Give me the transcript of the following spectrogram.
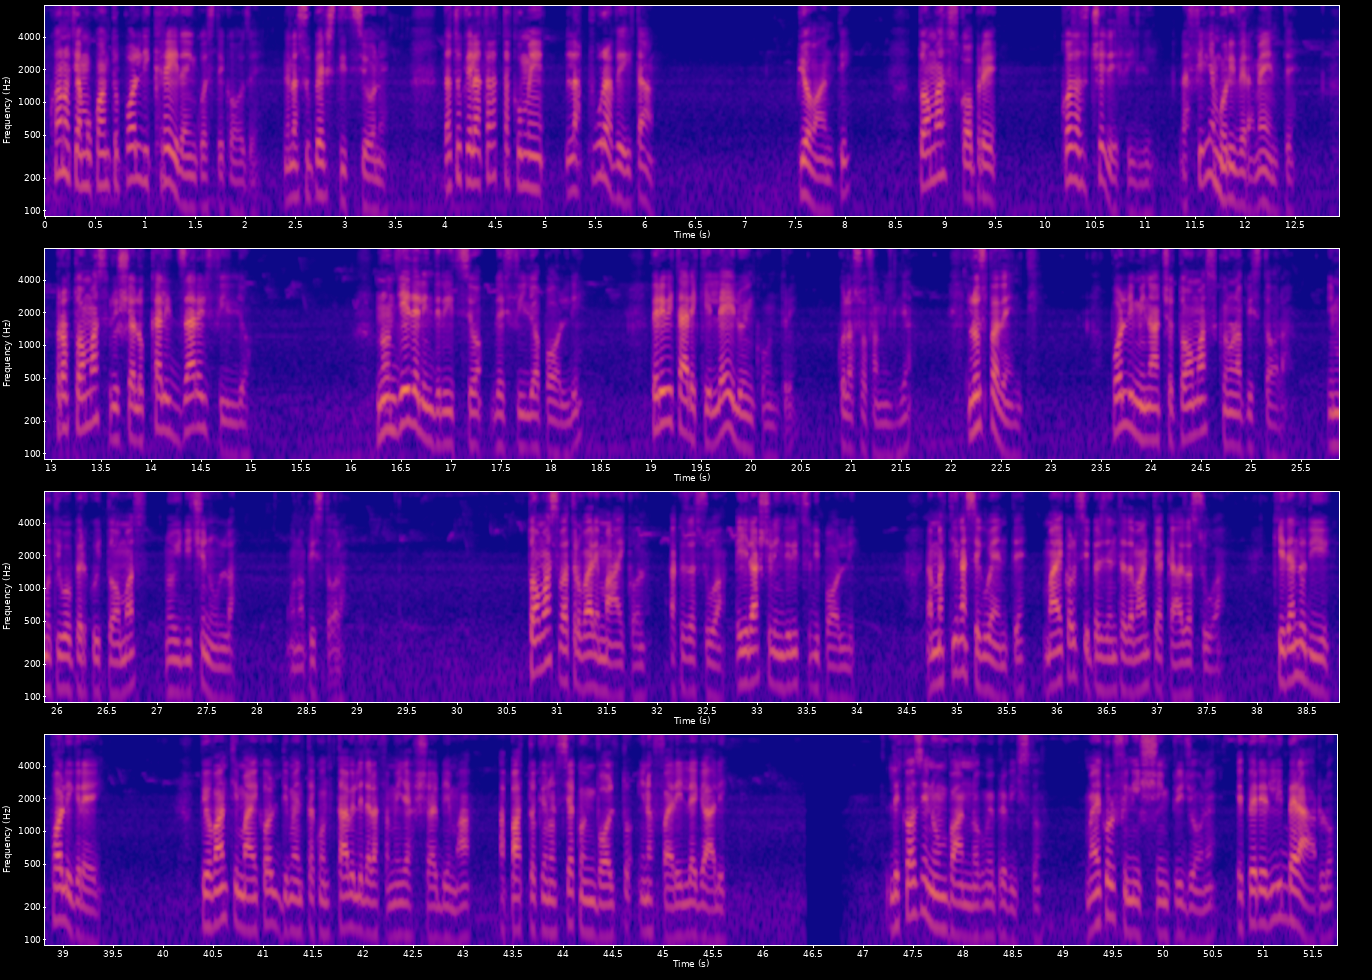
Qua notiamo quanto Polly creda in queste cose, nella superstizione, dato che la tratta come la pura verità. Più avanti, Thomas scopre cosa succede ai figli. La figlia morì veramente, però Thomas riuscì a localizzare il figlio. Non diede l'indirizzo del figlio a Polly per evitare che lei lo incontri con la sua famiglia e lo spaventi. Polly minaccia Thomas con una pistola, il motivo per cui Thomas non gli dice nulla, una pistola. Thomas va a trovare Michael a casa sua e gli lascia l'indirizzo di Polly. La mattina seguente Michael si presenta davanti a casa sua, chiedendo di Polly Gray. Più avanti Michael diventa contabile della famiglia Shelby ma a patto che non sia coinvolto in affari illegali. Le cose non vanno come previsto. Michael finisce in prigione e per liberarlo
